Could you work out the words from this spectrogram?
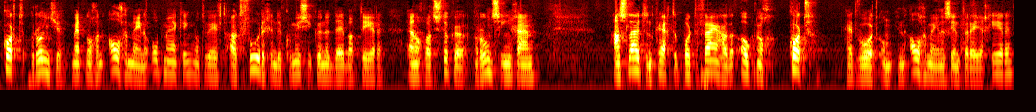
kort rondje met nog een algemene opmerking. Want u heeft uitvoerig in de commissie kunnen debatteren en nog wat stukken rond zien gaan. Aansluitend krijgt de portefeuillehouder ook nog kort het woord om in algemene zin te reageren.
